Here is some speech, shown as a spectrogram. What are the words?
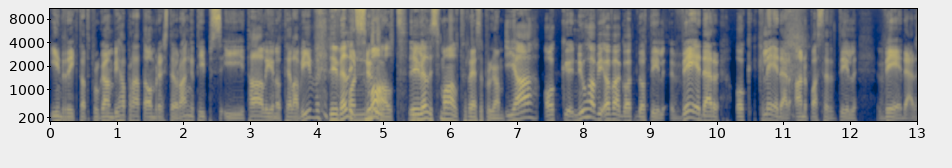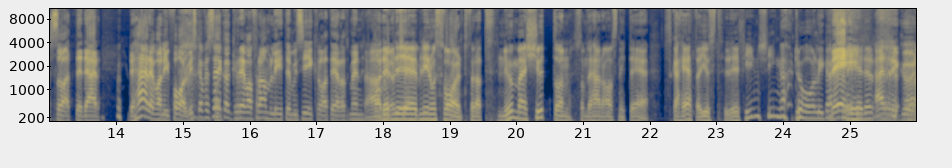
inriktat program. Vi har pratat om restaurangtips i Italien och Tel Aviv. Det är väldigt nu, smalt. Det är väldigt smalt reseprogram. Ja, och nu har vi övergått då till väder och kläder anpassade till väder. Så att det där, det här är vad ni får. Vi ska försöka gräva fram lite musikrelaterat, men... Ja, det blir, blir nog svårt, för att nummer 17, som det här avsnittet är, ska heta just ”Det finns inga dåliga Nej, kläder”. Nej, herregud.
